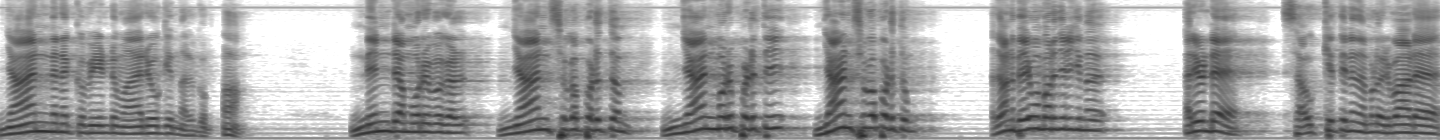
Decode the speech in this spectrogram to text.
ഞാൻ നിനക്ക് വീണ്ടും ആരോഗ്യം നൽകും. ആ. നിന്റെ മുറിവുകൾ ഞാൻ സുഖപ്പെടുത്തും. ഞാൻ മുറിപ്പെടുത്തി ഞാൻ സുഖപ്പെടുത്തും. അതാണ് ദൈവം പറഞ്ഞിരിക്കുന്നത്. അറിയണ്ടേ സൗഖ്യത്തിന് നമ്മൾ ഒരുപാട്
